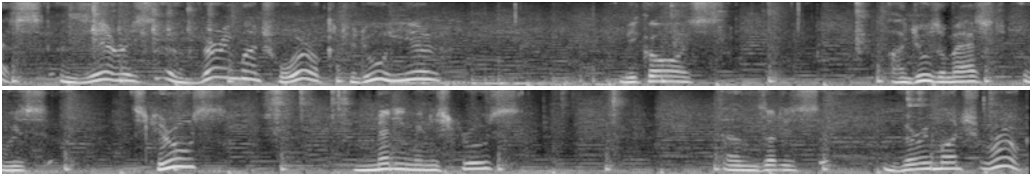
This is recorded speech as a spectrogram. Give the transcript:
Yes, there is very much work to do here because I do the mast with screws, many many screws, and that is very much work.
